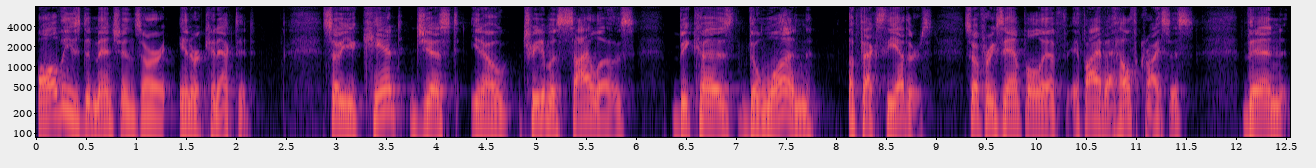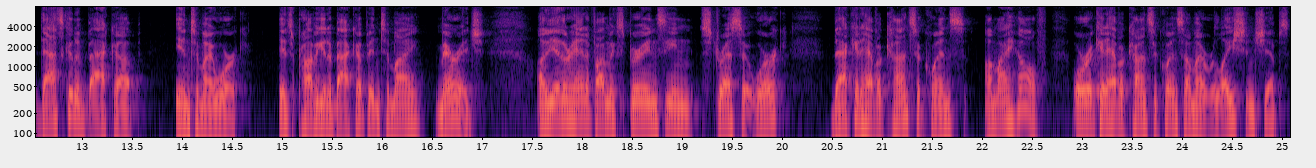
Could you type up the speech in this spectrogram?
all these dimensions are interconnected. So you can't just, you know, treat them as silos because the one affects the others. So, for example, if, if I have a health crisis, then that's going to back up into my work. It's probably going to back up into my marriage. On the other hand, if I'm experiencing stress at work, that could have a consequence on my health, or it could have a consequence on my relationships.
